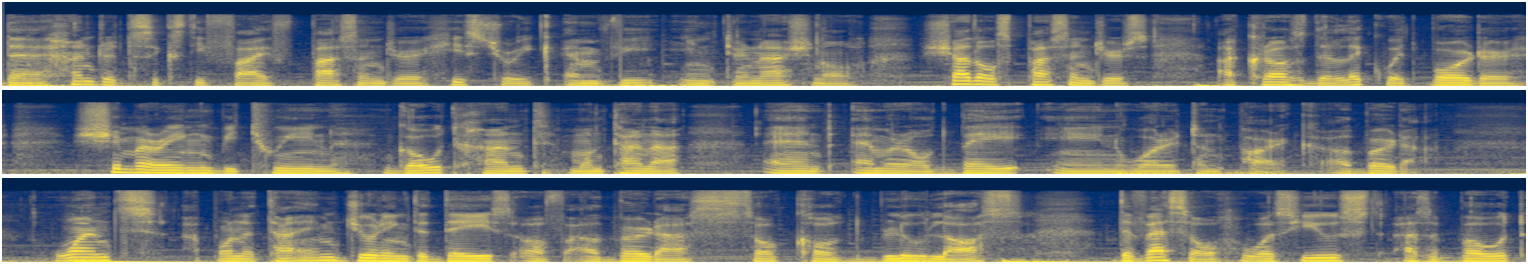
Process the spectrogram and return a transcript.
the 165 passenger historic MV International shuttles passengers across the liquid border shimmering between Goat Haunt, Montana and Emerald Bay in Waterton Park, Alberta. Once upon a time, during the days of Alberta's so-called Blue Laws, the vessel was used as a boat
